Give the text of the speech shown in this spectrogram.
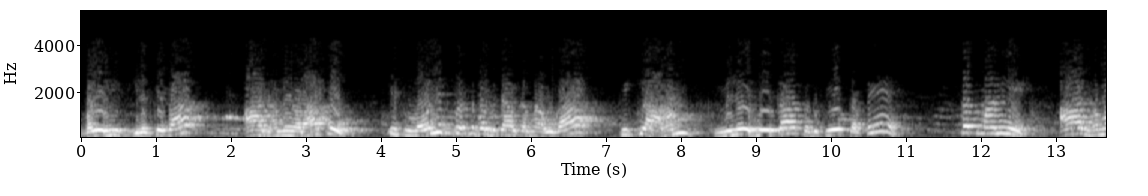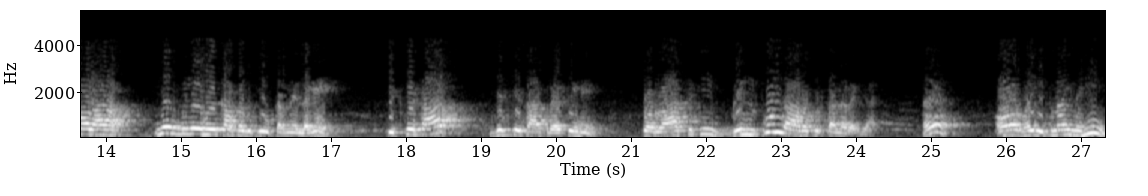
बड़े ही धीरज के साथ आज हमें और आपको इस मौलिक प्रश्न पर विचार करना होगा कि क्या हम मिले हुए का सदुपयोग करते हैं? सच मानिए, आज हम और आप यदि मिले हुए का सदुपयोग करने लगे। किसके साथ? जिसके साथ रहते हैं तो राष्ट्र की बिल्कुल आवश्यकता न रह जाए। है? और भाई, इतना ही नहीं।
